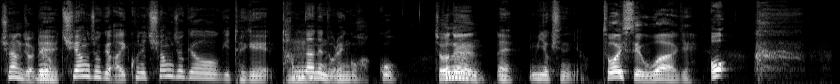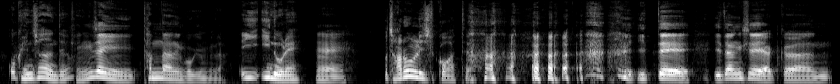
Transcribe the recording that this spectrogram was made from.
취향 저격. 네, 취향 저격 아이콘의 취향 저격이 되게 탐나는 노래인 것 같고. 저는 네, 민혁 씨는요. 트와이스의 우아하게 어? 어 괜찮은데요? 굉장히 탐나는 곡입니다. 이 이 노래 예. 어, 잘 어울리실 것 같아요. 이때 이 당시에 약간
